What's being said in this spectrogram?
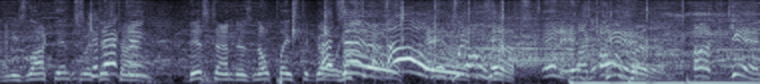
And he's locked into He's it this time. This time there's no place to go. That's He's it. down. Oh! And It's over. It is again, over. Again,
